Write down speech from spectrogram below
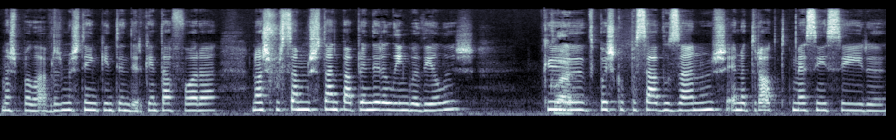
umas palavras, mas têm que entender, quem está fora, nós esforçamos-nos tanto para aprender a língua deles que Claro. depois com o passar dos anos é natural que te comecem a sair,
